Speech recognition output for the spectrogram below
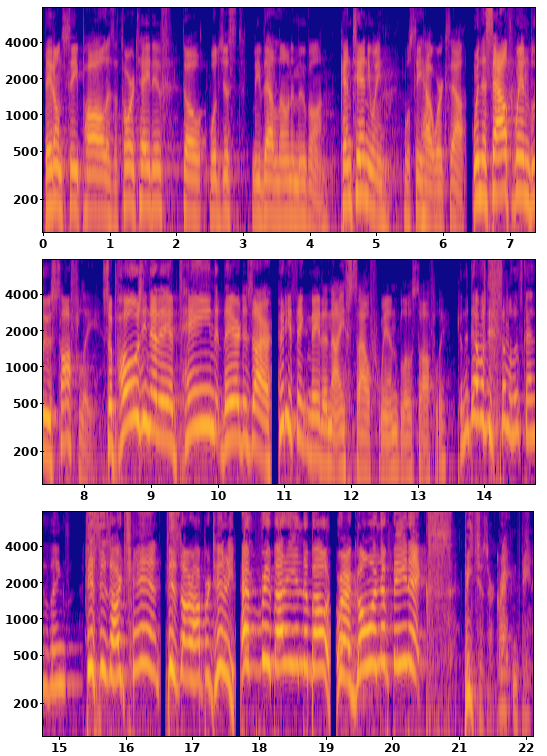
they don't see Paul as authoritative, so we'll just leave that alone and move on. Continuing, we'll see how it works out. When the south wind blew softly, supposing that they obtained their desire, who do you think made a nice south wind blow softly? Can the devil do some of those kinds of things? This is our chance. This is our opportunity. Everybody in the boat, we're going to Phoenix. Beaches are great in Phoenix.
